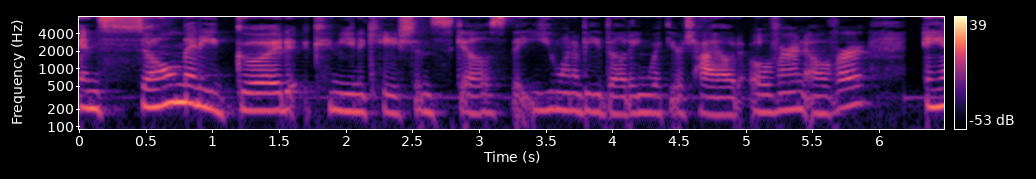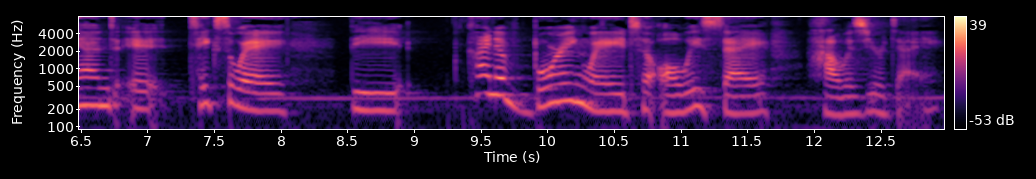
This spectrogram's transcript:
and so many good communication skills that you want to be building with your child over and over. And it takes away the kind of boring way to always say, How was your day?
